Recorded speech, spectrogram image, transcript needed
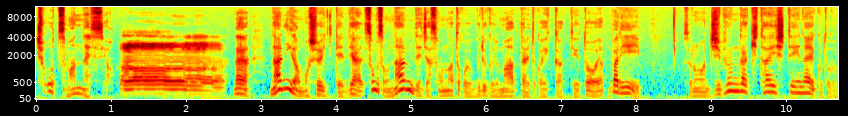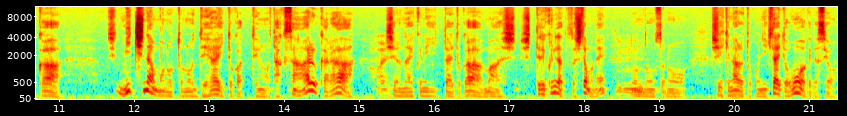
超つまんないですよ。だから何が面白いっていやそもそもなんでじゃあそんなところぐるぐる回ったりとか行くかっていうとやっぱりその自分が期待していないこととか未知なものとの出会いとかっていうのはたくさんあるからはい。知らない国に行ったりとか、まあ、し知ってる国だったとしてもね、どんどんその刺激のあるところに行きたいと思うわけですよ。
